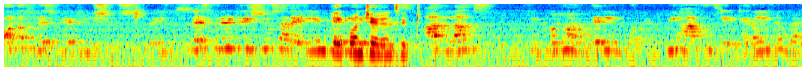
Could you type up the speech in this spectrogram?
lot of respiratory issues. Respiratory issues are again Take one chair and sit. Our lungs are Uh-huh. very important. We have to take care of them.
